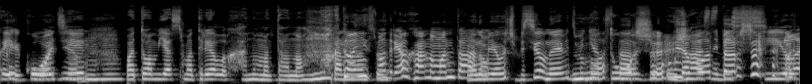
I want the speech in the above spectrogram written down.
Закой и Коди. Мгм. Потом я смотрела Хану Монтану. Ну, Хану кто не Монтану. смотрел Хану Монтану? Она меня очень бесила, но я, видимо, меня была тоже старше. Я была ужасно старше. бесила.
